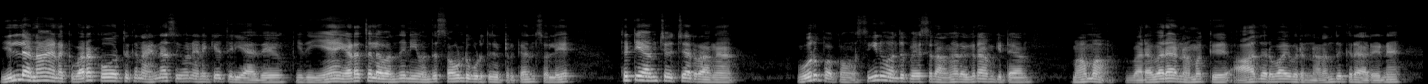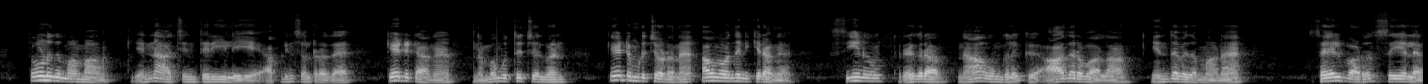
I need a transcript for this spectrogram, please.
இல்லைனா எனக்கு வர கோவத்துக்கு நான் என்ன செய்வேன்னு எனக்கே தெரியாது. இது என் இடத்துல வந்து நீ வந்து சவுண்டு கொடுத்துக்கிட்டு இருக்கேன்னு சொல்லி திட்டி அமுச்சு வச்சிடுறாங்க. ஒரு பக்கம் சீனு வந்து பேசுகிறாங்க ரகுராம் கிட்ட மாமா வர வர நமக்கு ஆதரவாக இவர் நடந்துக்கிறாருன்னு தோணுது மாமா. என்ன ஆச்சுன்னு தெரியலையே அப்படின்னு சொல்கிறத கேட்டுட்டாங்க நம்ம முத்துச்செல்வன். கேட்டு முடித்த உடனே அவங்க வந்து நிற்கிறாங்க சீனு ரகுராம் நான் உங்களுக்கு ஆதரவாலாம் எந்த விதமான செயல்பாடும் செய்யலை.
